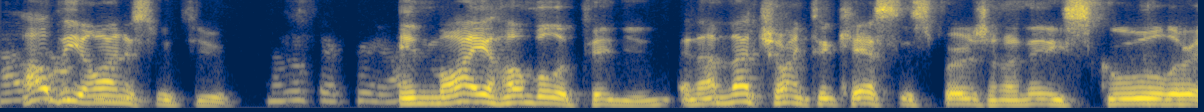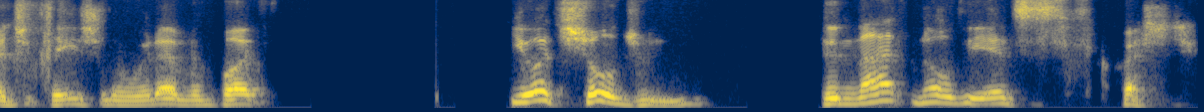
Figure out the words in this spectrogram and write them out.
I'll be honest with you. I don't know if they're curiosity. in my humble opinion, and I'm not trying to cast aspersion on any school or education or whatever, but your children did not know the answers to the question.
